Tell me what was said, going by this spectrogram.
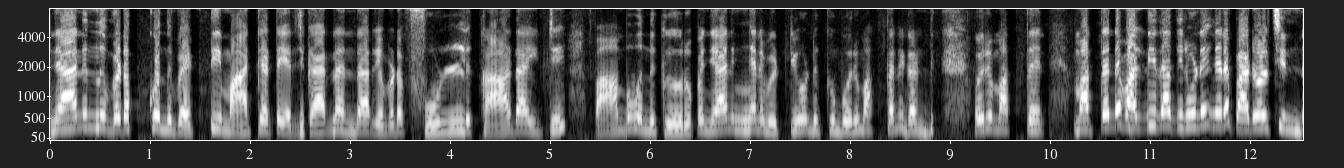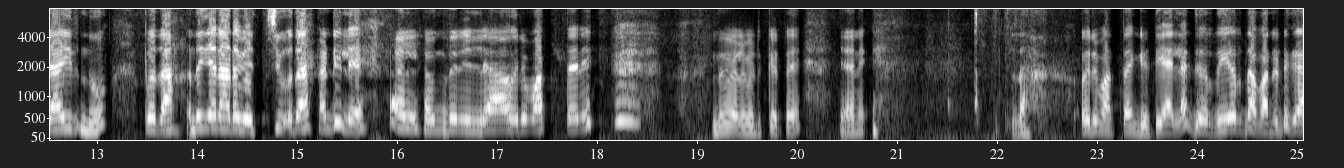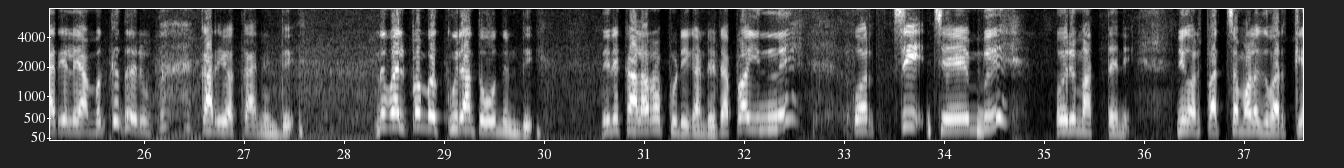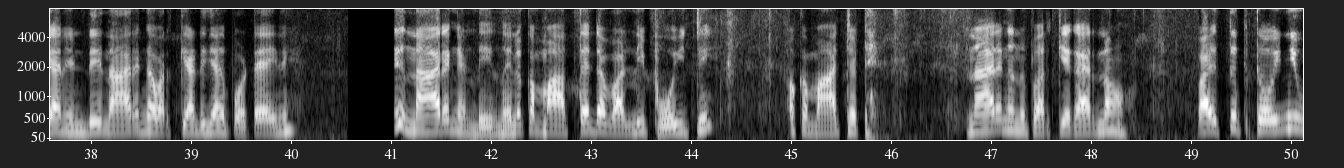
ഞാനിന്ന് ഇവിടെ ഒക്കെ ഒന്ന് വെട്ടി മാറ്റട്ടെ വിചാരിച്ചു. കാരണം എന്താ അറിയോ? ഇവിടെ ഫുള്ള് കാടായിട്ട് പാമ്പ് വന്ന് കയറും അപ്പം ഞാൻ ഇങ്ങനെ വെട്ടിക്കൊണ്ട് നിൽക്കുമ്പോൾ ഒരു മത്തനെ കണ്ട്. ഒരു മത്തൻ. മത്തന്റെ വള്ളി ഇതാ അതിലൂടെ ഇങ്ങനെ പടവളിച്ചുണ്ടായിരുന്നു ഇപ്പോൾ ഇതാ അത് ഞാൻ അവിടെ വെച്ചു. ഇതാ കണ്ടില്ലേ? അലഹമില്ല ഒരു മത്തന്. ഇന്ന് വിളവെടുക്കട്ടെ. ഞാൻ ഇതാ ഒരു മത്തൻ കിട്ടി. എല്ലാം ചെറിയ ചെറുതാ പറഞ്ഞിട്ട് കാര്യമല്ലേ. നമുക്കിതൊരു കറി വെക്കാനുണ്ട്. ഇത് വലിപ്പം വെക്കൂരാൻ തോന്നുന്നുണ്ട്. ഇതിന്റെ കളറൊക്കെ കൂടി കണ്ടിട്ട്. അപ്പോൾ ഇന്ന് കുറച്ച് ചേമ്പ് ഒരു മത്തന്. ഇനി കുറച്ച് പച്ചമുളക് വറുക്കാനുണ്ട്. നാരങ്ങ വറുക്കാണ്ട് ഞാൻ പോട്ടെ അതിന്. നാരങ്ങ ഉണ്ടായിരുന്നു. അതിനൊക്കെ മത്തന്റെ വള്ളി പോയിട്ട് ഒക്കെ മാറ്റട്ടെ. നാരങ്ങ ഒന്ന് പറിക്കുക. കാരണം പഴുത്ത് തൊഴിഞ്ഞ്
